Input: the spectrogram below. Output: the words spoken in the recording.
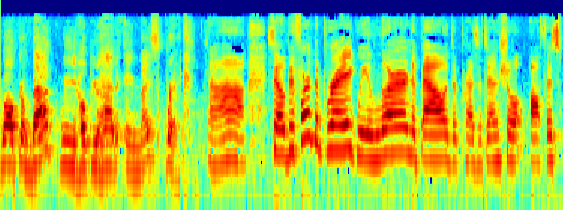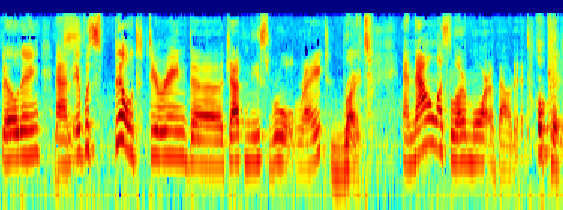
Welcome back. We hope you had a nice break. Ah, so before the break, we learned about the presidential office building, and it was built during the Japanese rule, right? Right. And now let's learn more about it. Okay.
